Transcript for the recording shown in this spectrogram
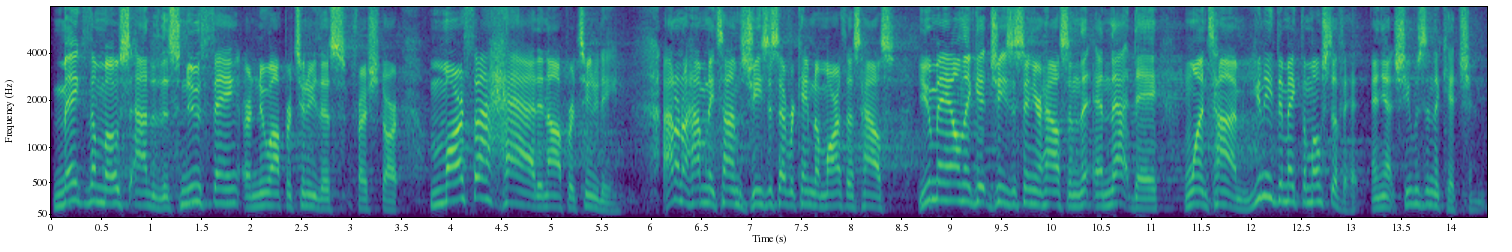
Make the most out of this new thing or new opportunity, this fresh start. Martha had an opportunity. I don't know how many times Jesus ever came to Martha's house. You may only get Jesus in your house in, the, in that day one time. You need to make the most of it. And yet she was in the kitchen.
